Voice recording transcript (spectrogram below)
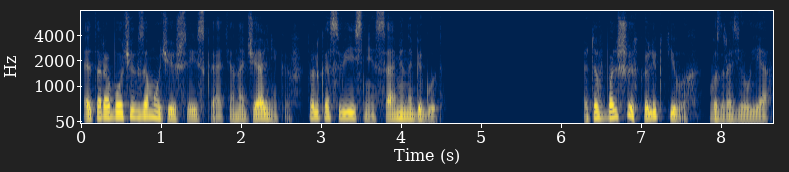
Это рабочих замучаешься искать, а начальников только свистни, сами набегут. «Это в больших коллективах», – возразил я.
